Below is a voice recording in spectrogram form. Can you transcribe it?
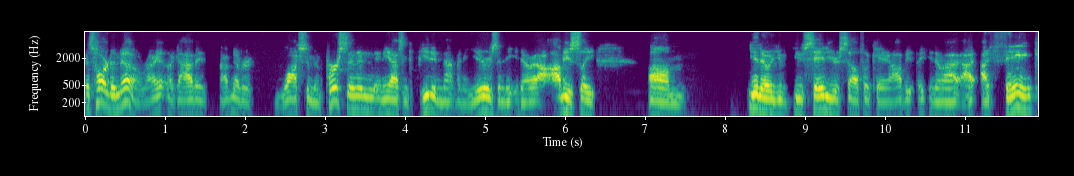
it's hard to know, right? Like I haven't, I've never watched him in person, and, and he hasn't competed in that many years. And you know, obviously, um, you know, you you say to yourself, okay, obviously, you know, I I think,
